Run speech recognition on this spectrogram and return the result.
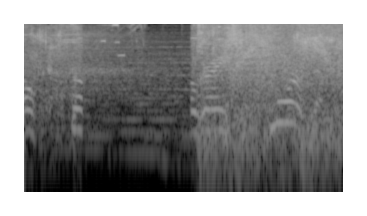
Ammo. Oh, oh great, more of them.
